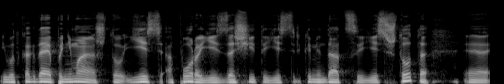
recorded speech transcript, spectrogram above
И вот когда я понимаю, что есть опора, есть защита, есть рекомендации, есть что-то, э,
